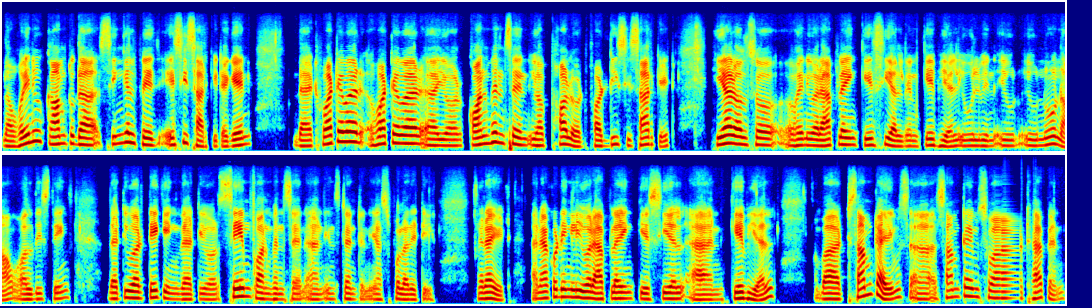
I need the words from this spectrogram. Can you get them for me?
Now, when you come to the single phase AC circuit again, that whatever whatever uh, your convention you have followed for DC circuit, here also when you are applying KCL and KVL, you will be you you know now all these things that you are taking that your same convention and instantaneous polarity, right? And accordingly, you are applying KCL and KVL. But sometimes, uh, sometimes what happen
